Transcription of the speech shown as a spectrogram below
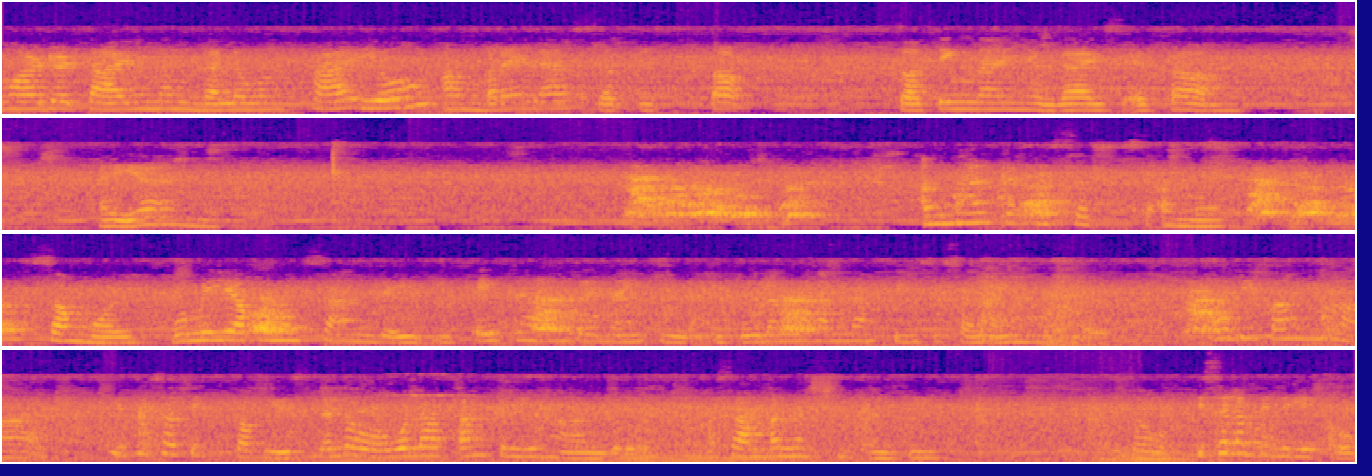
order tayo ng dalawang kayong umbrella sa TikTok. So, tingnan nyo guys, ito. Ayan. Ang mahal kasi sa, sa ano, sa mall, bumili ako ng Sunday, 899. Kulang na lang ng piso sa 900. Ah, di ba ang mahal? Dito sa TikTok is, dalawa, wala pang 300. Kasama na shipping fee. So, isa lang binili ko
